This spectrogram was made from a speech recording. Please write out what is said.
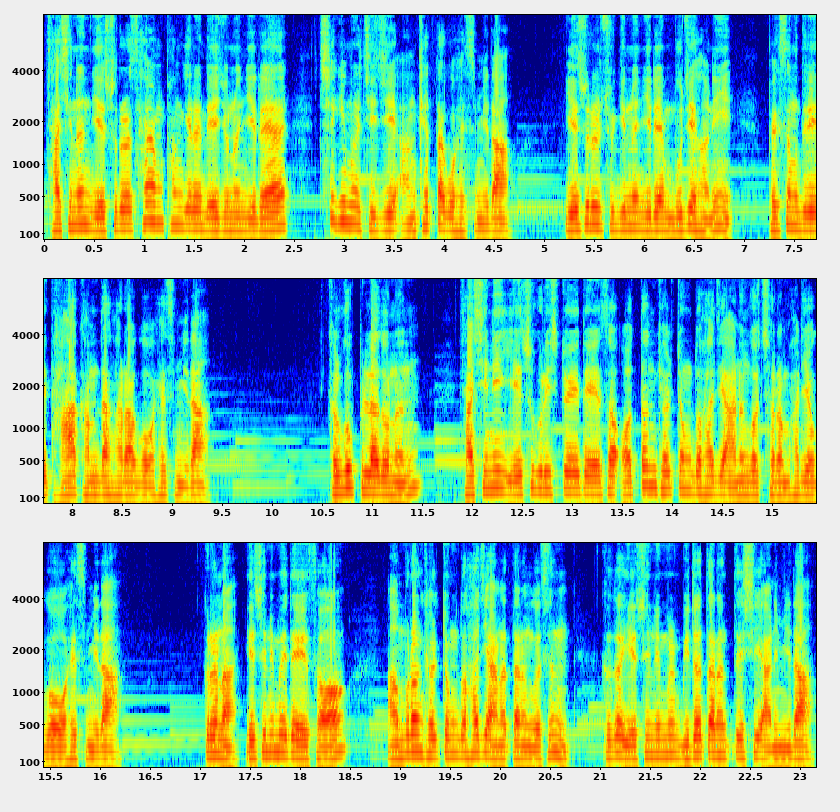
자신은 예수를 사형 판결에 내주는 일에 책임을 지지 않겠다고 했습니다. 예수를 죽이는 일에 무죄하니 백성들이 다 감당하라고 했습니다. 결국 빌라도는 자신이 예수 그리스도에 대해서 어떤 결정도 하지 않은 것처럼 하려고 했습니다. 그러나 예수님에 대해서 아무런 결정도 하지 않았다는 것은 그가 예수님을 믿었다는 뜻이 아닙니다.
